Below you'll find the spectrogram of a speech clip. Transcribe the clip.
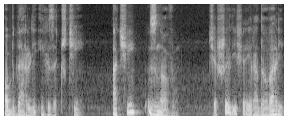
obdarli ich ze czci, a ci znowu cieszyli się i radowali,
